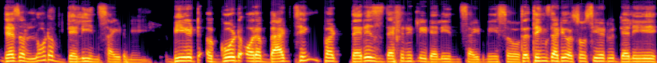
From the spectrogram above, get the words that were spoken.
there's a lot of Delhi inside me be it a good or a bad thing, but there is definitely Delhi inside me. So the things that you associate with Delhi,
